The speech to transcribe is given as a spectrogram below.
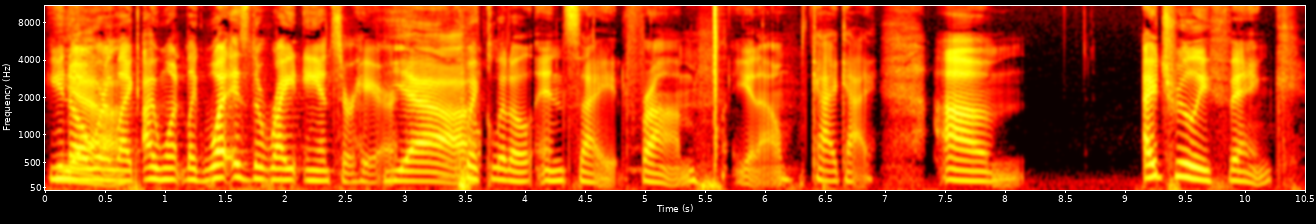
You know, where Yeah. like I want like what is the right answer here? yeah. Quick little insight from, you know, Kai Kai. Um I truly think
